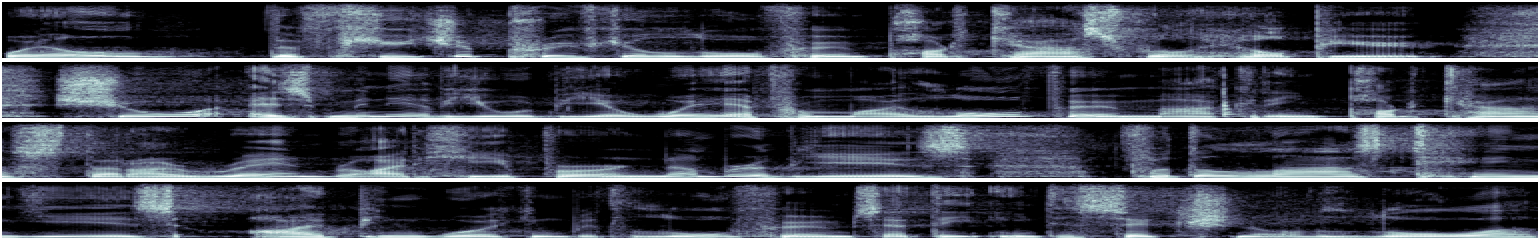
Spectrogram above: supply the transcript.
Well, the Future Proof Your Law Firm podcast will help you. Sure, as many of you would be aware from my law firm marketing podcast that I ran right here for a number of years, for the last 10 years, I've been working with law firms at the intersection of law,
